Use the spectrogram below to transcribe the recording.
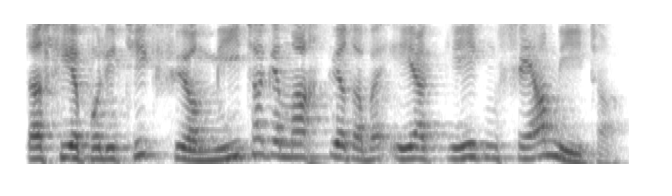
dass hier Politik für Mieter gemacht wird, aber eher gegen Vermieter.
